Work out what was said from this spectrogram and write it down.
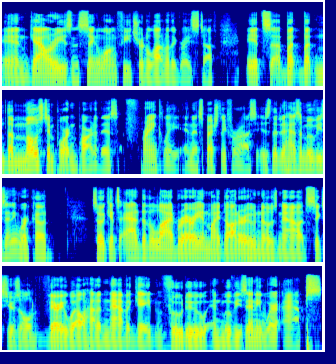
and galleries and a sing-along feature, and a lot of other great stuff. It's uh, but but the most important part of this, frankly, and especially for us, is that it has a Movies Anywhere code. So it gets added to the library, and my daughter, who knows now at six years old very well how to navigate Vudu and Movies Anywhere apps,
